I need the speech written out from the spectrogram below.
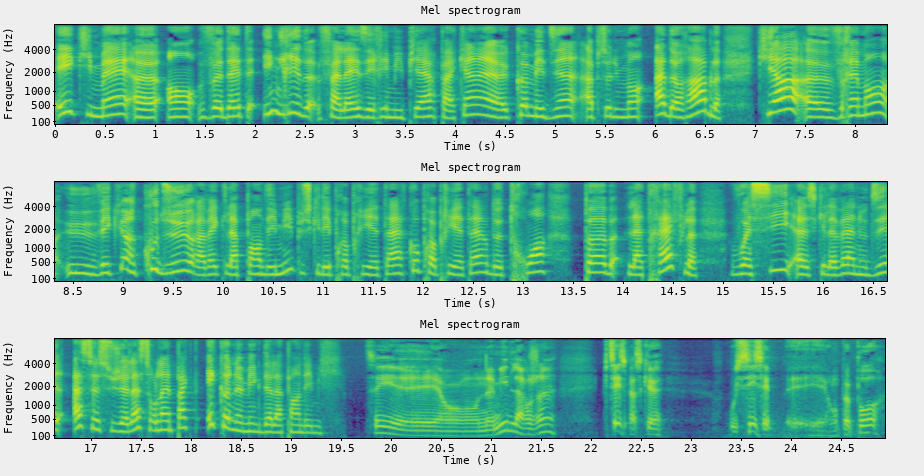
et qui met euh, en vedette Ingrid Falaise et Rémi Pierre Paquin, euh, comédien absolument adorable, qui a euh, vraiment eu vécu un coup dur avec la pandémie puisqu'il est propriétaire, copropriétaire de trois pub La Trèfle. Voici euh, ce qu'il avait à nous dire à ce sujet-là sur l'impact économique de la pandémie. Tu sais, euh, on a mis de l'argent. Puis tu sais, c'est parce que aussi, c'est, euh, on peut pas,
